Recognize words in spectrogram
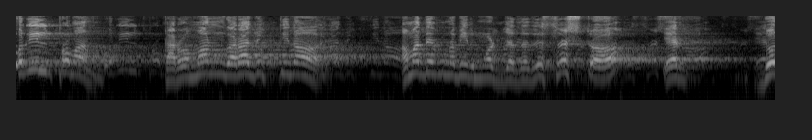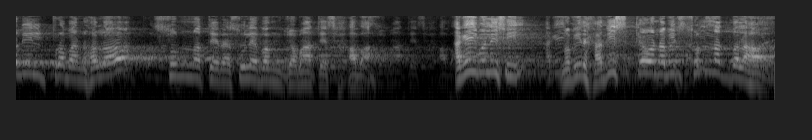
দলিল প্রমাণ। কারও মন গড়া যুক্তি নয়। আমাদের নবীর মর্যাদা যে শ্রেষ্ঠ, এর দলিল প্রমাণ হলো সুন্নতে রাসুল এবং জমাতে সাহাবা। আগেই বলেছি, নবীর হাদিসকেও নবীর সুন্নত বলা হয়।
